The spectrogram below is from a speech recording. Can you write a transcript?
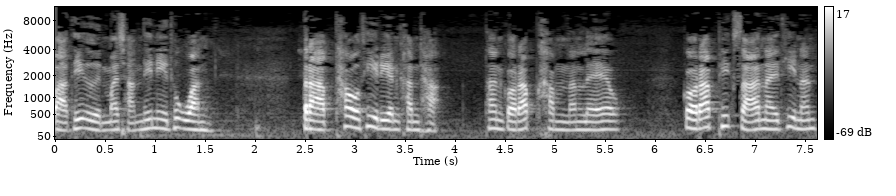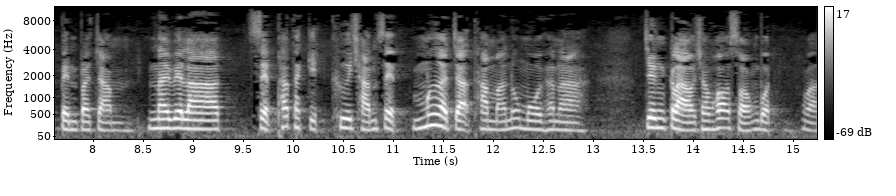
บาทที่อื่นมาฉันที่นี่ทุกวัน ตราบเท่าที่เรียนคันทะ ท่านก็รับคำนั้นแล้ว ก็รับภิกษาในที่นั้นเป็นประจำ ในเวลาเสร็จพัฒกิจคือฉันเสร็จเมื่อจะทำอนุโมทนา จึงกล่าวเฉพาะสองบทว่า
